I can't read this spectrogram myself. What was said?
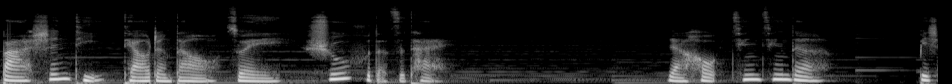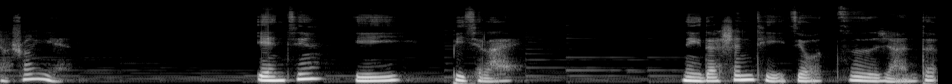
把身体调整到最舒服的姿态，然后轻轻的闭上双眼，眼睛一。闭起来，你的身体就自然的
